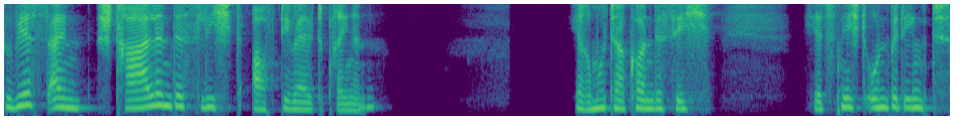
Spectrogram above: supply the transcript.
Du wirst ein strahlendes Licht auf die Welt bringen. Ihre Mutter konnte sich jetzt nicht unbedingt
